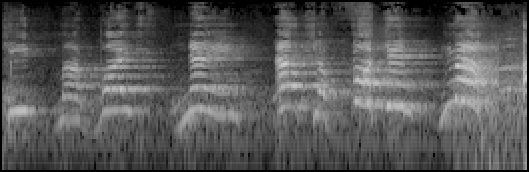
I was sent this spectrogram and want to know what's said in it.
Keep my wife's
